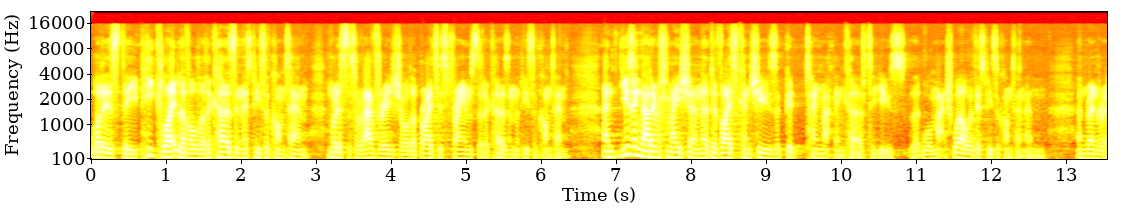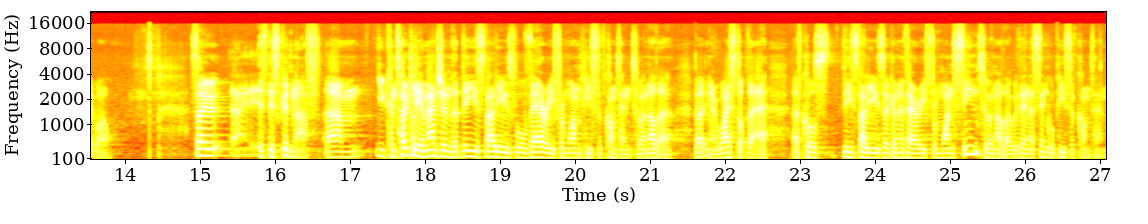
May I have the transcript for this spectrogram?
What is the peak light level that occurs in this piece of content? And what is the sort of average or the brightest frames that occurs in the piece of content? And using that information, a device can choose a good tone mapping curve to use that will match well with this piece of content and, and render it well. So uh, is this good enough? Um, you can totally imagine that these values will vary from one piece of content to another, but you know, why stop there? Of course, these values are going to vary from one scene to another within a single piece of content.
